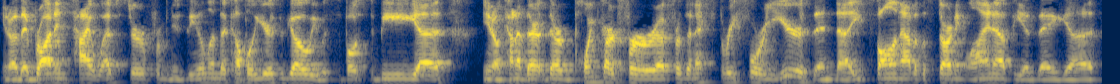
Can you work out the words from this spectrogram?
you know, they brought in Tai Webster from New Zealand a couple years ago. He was supposed to be, uh, you know, kind of their, their point guard for uh, for the next three four years, and uh, he's fallen out of the starting lineup. He has a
